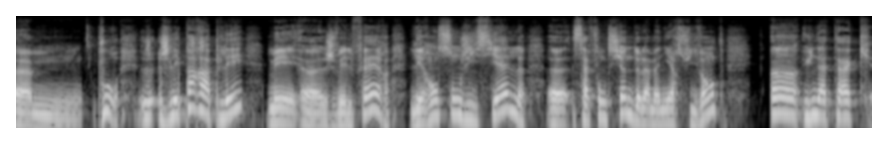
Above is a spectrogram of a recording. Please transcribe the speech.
Euh, pour, je ne l'ai pas rappelé, mais je vais le faire. Les rançongiciels, ça fonctionne de la manière suivante. Un, une attaque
